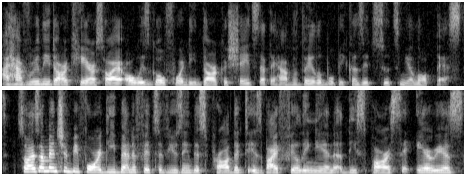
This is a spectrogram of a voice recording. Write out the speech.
I have really dark hair, so I always go for the darker shades that they have available because it suits me a lot best. So as I mentioned before, the benefits of using this product is by filling in the sparse areas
